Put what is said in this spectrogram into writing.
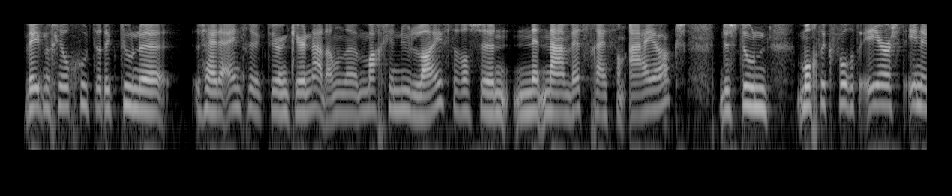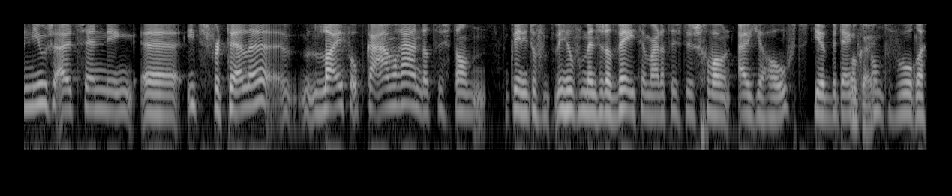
weet nog heel goed dat ik toen zei de eindredacteur een keer, nou dan eh, mag je nu live. Dat was eh, net na een wedstrijd van Ajax. Dus toen mocht ik voor het eerst in een nieuwsuitzending eh, iets vertellen, live op camera. En dat is dan, ik weet niet of heel veel mensen dat weten, maar dat is dus gewoon uit je hoofd. Je bedenkt van tevoren,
